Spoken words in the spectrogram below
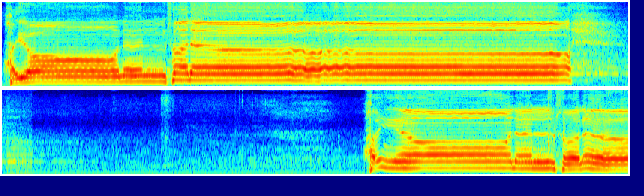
حي على الفلاح. حي على الفلاح.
